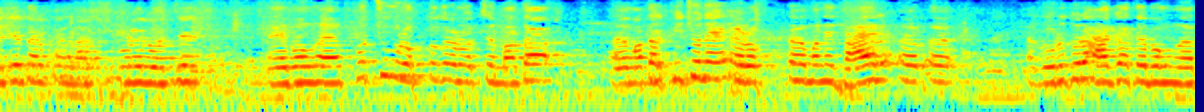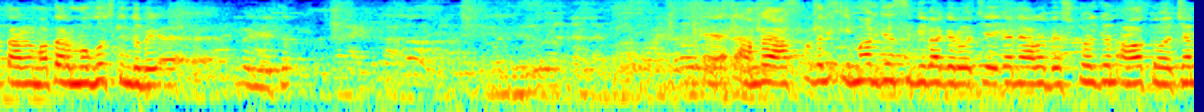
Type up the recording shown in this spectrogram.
মেঝে তার লাশ পড়ে রয়েছে এবং প্রচুর রক্তকরণ হচ্ছে। মাথা মাথার পিছনে রক্ত মানে ধায়ের গুরুতর আঘাত এবং তার মাথার মগজ কিন্তু আমরা হাসপাতালে ইমার্জেন্সি বিভাগে রয়েছে, এখানে আরও বেশ কয়েকজন আহত হয়েছেন।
